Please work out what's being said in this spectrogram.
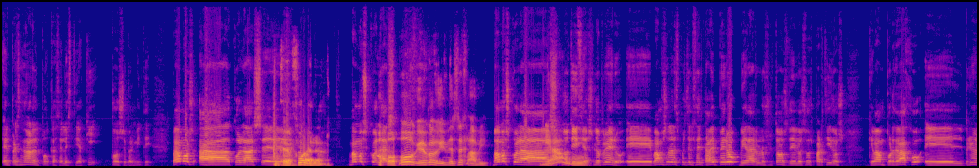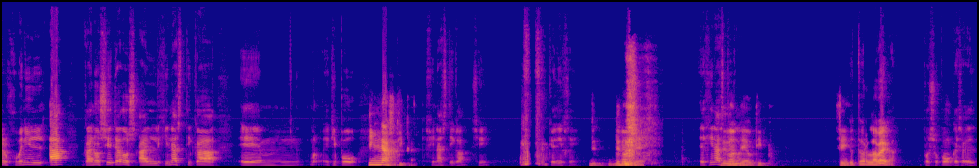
el presentador del podcast Celeste, aquí todo se permite. Vamos a con las... Eh, eh fuera. Vamos con las... Oh, oh, que yo con lo que dices, eh, Javi. Vamos con las Miau. noticias. Lo primero, eh, vamos a hablar después del Celta B, pero voy a dar los resultados de los dos partidos que van por debajo. El primero, el Juvenil A, ganó 7 a 2 al Gimnástica... Eh, bueno, equipo... Gimnástica. Gimnástica, sí. ¿Qué dije? ¿De, de dónde es? El gimnástica. ¿De dónde es el tipo? Sí. De Torre la Vega. Pues supongo que es el...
